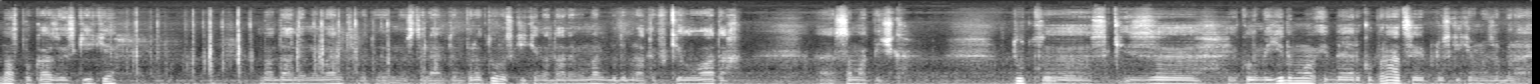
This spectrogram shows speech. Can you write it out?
у нас показує скільки на даний момент, от ми виставляємо температуру, скільки на даний момент буде брати в кіловатах е, сама пічка. Тут, е, коли ми їдемо, іде рекуперація, плюс скільки воно забирає.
